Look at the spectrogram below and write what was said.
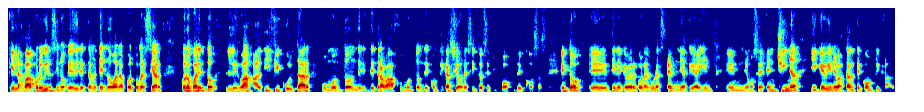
que las va a prohibir, sino que directamente no van a poder comerciar con lo cual esto les va a dificultar un montón de, trabajo, un montón de complicaciones y todo ese tipo de cosas. Esto eh, tiene que ver con algunas etnias que hay en, en China y que viene bastante complicado.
